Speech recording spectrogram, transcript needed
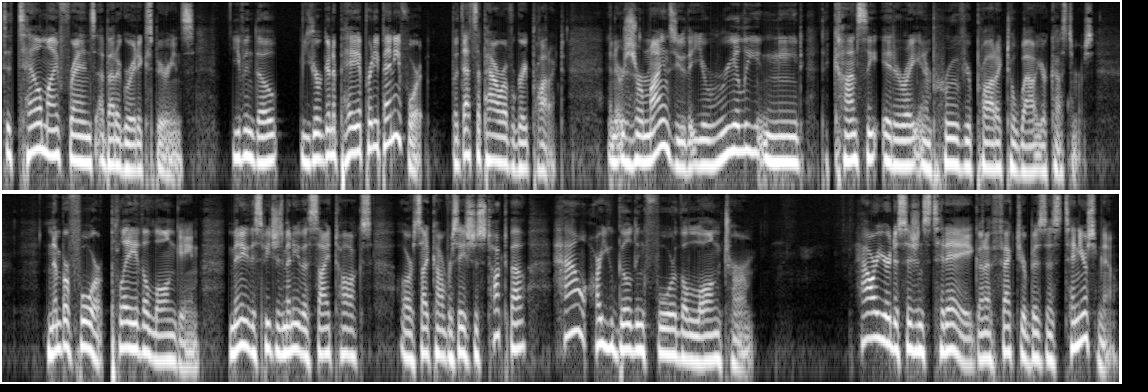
to tell my friends about a great experience, even though you're going to pay a pretty penny for it. But that's the power of a great product. And it just reminds you that you really need to constantly iterate and improve your product to wow your customers. Number four, play the long game. Many of the speeches, many of the side talks or side conversations talked about how are you building for the long term? How are your decisions today going to affect your business 10 years from now?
